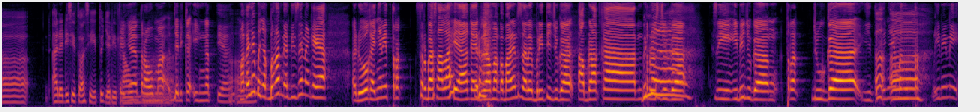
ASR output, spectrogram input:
eh, ada di situasi itu jadi trauma. Kayaknya trauma jadi keinget ya. Makanya banyak banget netizen yang kayak aduh kayaknya nih truk serba salah ya kayak drama kemarin selebriti juga tabrakan terus Bener. juga si ini juga truk juga gitu. Kayaknya emang Uh-uh. truk ini nih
